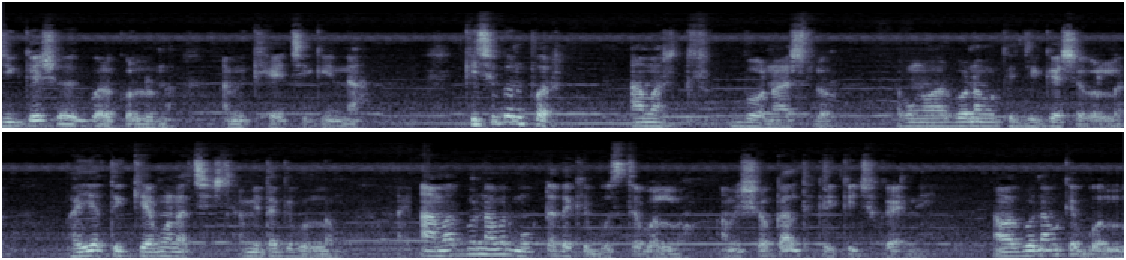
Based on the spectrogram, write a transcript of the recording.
জিজ্ঞেসও একবার করল না, আমি খেয়েছি কি না। কিছুক্ষণ পর আমার বোন আসলো এবং আমার বোন আমাকে জিজ্ঞাসা করল, ভাইয়া, তুই কেমন আছিস? আমি তাকে বললাম, আমার বোন আমার মুখটা দেখে বুঝতে পারল, আমি সকাল থেকে কিছু খাইনি। আমার বোন আমাকে বলল,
